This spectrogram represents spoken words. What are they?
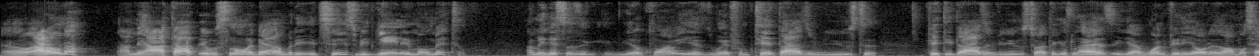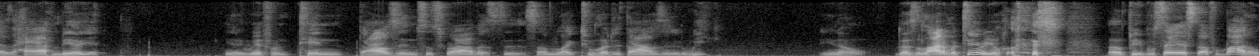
Uh, I don't know. I mean, I thought it was slowing down, but it, it seems to be gaining momentum. I mean, this is you know Kwame has went from ten thousand views to fifty thousand views. So I think his last he had one video that almost has a half million. You know, he went from ten thousand subscribers to something like two hundred thousand in a week. You know, there's a lot of material. of people saying stuff about him.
